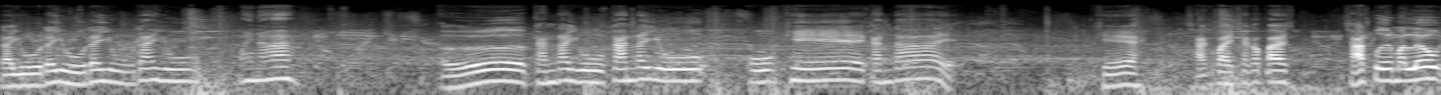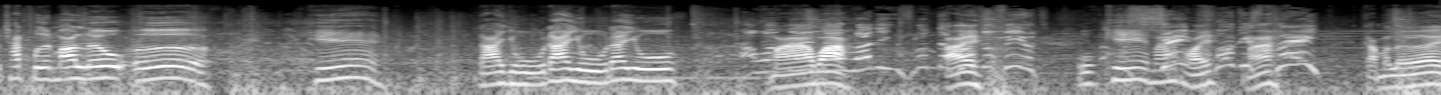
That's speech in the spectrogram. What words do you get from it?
ได้อยู่ได้อยู่ได้อยู่ได้อยู่ไม่นะ เออกันได้อยู่กันได้อยู่โอเคกันได้โอเคชาร์ไปชาร์จเข้าไป ชาร์จปืนมาเร็วชาร์จปืนมาเร็วเออโอเคได้อยู่ได้อยู่ได้อยู่ Our Ma men wa. are running from the Ai. battlefield. โอเคมาถอยมากลับมาเลย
